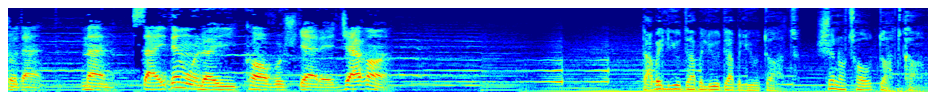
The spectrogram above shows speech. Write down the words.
شدند. من سعید مولایی کاوشگر جوان. www.shenoto.com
